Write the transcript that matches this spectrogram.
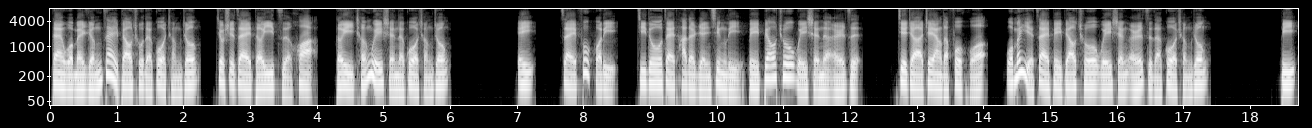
但我们仍在标出的过程中，就是在得以子化、得以成为神的过程中。A，在复活里，基督在他的人性里被标出为神的儿子，借着这样的复活。我们也在被标出为神儿子的过程中。B，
